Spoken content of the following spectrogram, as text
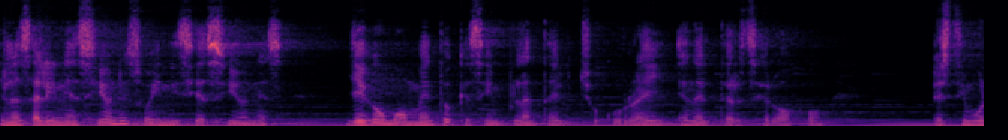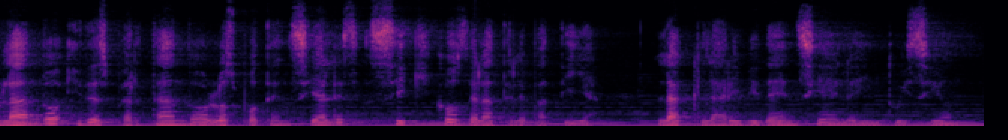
En las alineaciones o iniciaciones llega un momento que se implanta el Chokurei en el tercer ojo, estimulando y despertando los potenciales psíquicos de la telepatía, la clarividencia y la intuición.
